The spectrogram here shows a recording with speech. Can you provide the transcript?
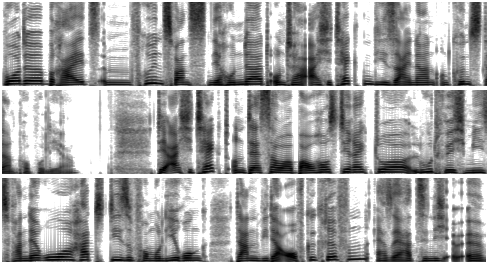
wurde bereits im frühen 20. Jahrhundert unter Architekten, Designern und Künstlern populär. Der Architekt und Dessauer Bauhausdirektor Ludwig Mies van der Rohe hat diese Formulierung dann wieder aufgegriffen. Also er hat sie nicht äh,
